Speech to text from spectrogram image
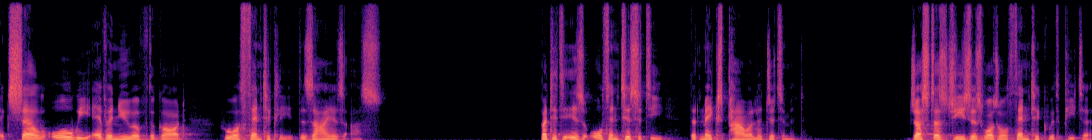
excel all we ever knew of the God who authentically desires us. But it is authenticity that makes power legitimate. Just as Jesus was authentic with Peter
